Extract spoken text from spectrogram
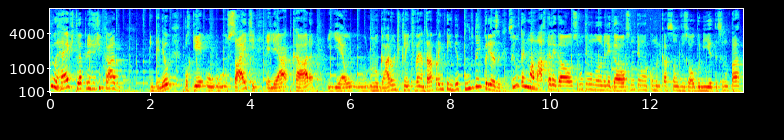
e o resto é prejudicado entendeu? Porque o, o, site ele é a cara e é o lugar onde o cliente vai entrar para entender tudo da empresa. Se não tem uma marca legal, se não tem um nome legal, se não tem uma comunicação visual bonita, se não tá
